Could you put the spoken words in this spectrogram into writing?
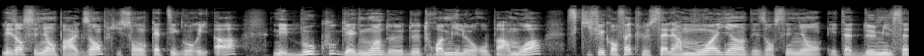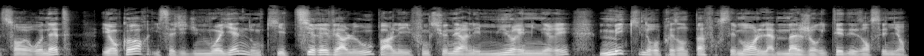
les enseignants par exemple, ils sont en catégorie A, mais beaucoup gagnent moins de, de 3000 euros par mois, ce qui fait qu'en fait le salaire moyen des enseignants est à 2700 euros net, et encore, il s'agit d'une moyenne donc qui est tirée vers le haut par les fonctionnaires les mieux rémunérés, mais qui ne représente pas forcément la majorité des enseignants.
